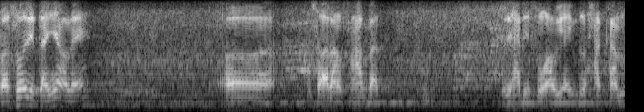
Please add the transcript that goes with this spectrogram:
Rasul ditanya oleh uh, seorang sahabat dari hadis Muawiyah ibnu Hakam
